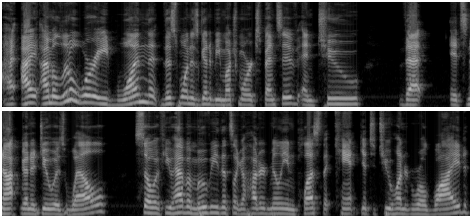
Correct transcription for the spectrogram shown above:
I, I I'm a little worried. One that this one is going to be much more expensive, and two that it's not going to do as well. So if you have a movie that's like 100 million plus that can't get to 200 worldwide,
